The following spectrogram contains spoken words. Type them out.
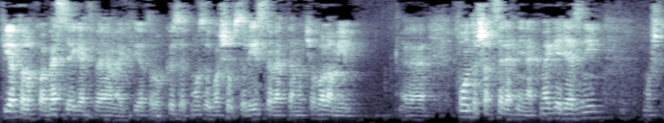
Fiatalokkal beszélgetve, meg fiatalok között mozogva sokszor észrevettem, hogyha valami fontosat szeretnének megjegyezni, most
